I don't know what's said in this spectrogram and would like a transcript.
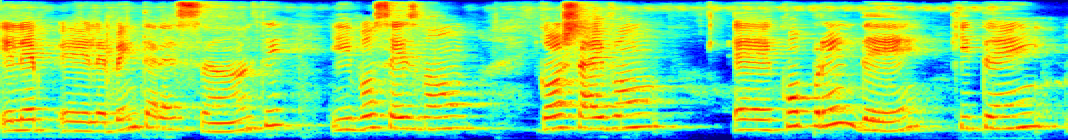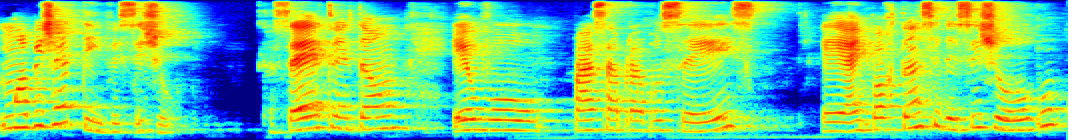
Ele é, ele é bem interessante e vocês vão gostar e vão é, compreender que tem um objetivo esse jogo, tá certo? Então eu vou passar para vocês é, a importância desse jogo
